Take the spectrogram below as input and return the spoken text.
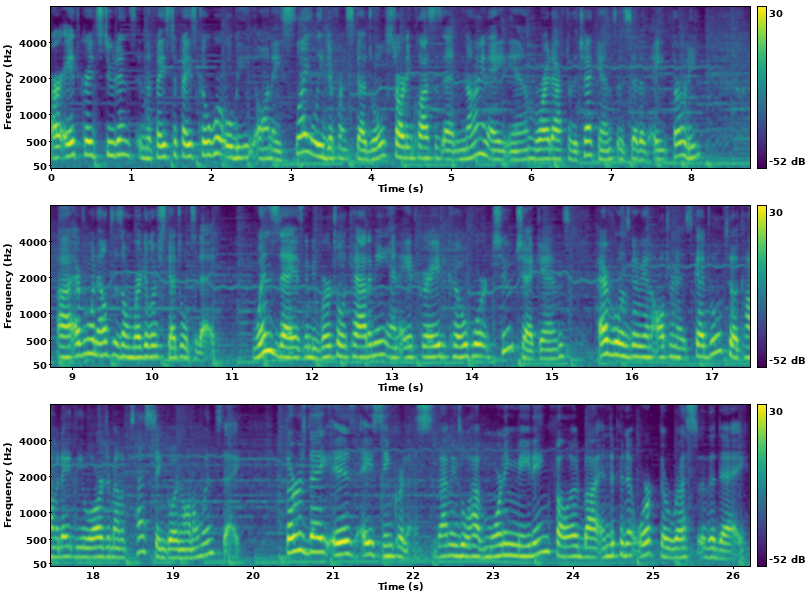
Our 8th grade students in the face to face cohort will be on a slightly different schedule, starting classes at 9 a.m. right after the check ins instead of 8.30. Uh, everyone else is on regular schedule today. Wednesday is going to be Virtual Academy and 8th grade cohort 2 check ins. Everyone's going to be on an alternate schedule to accommodate the large amount of testing going on on Wednesday. Thursday is asynchronous. That means we'll have morning meeting followed by independent work the rest of the day.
